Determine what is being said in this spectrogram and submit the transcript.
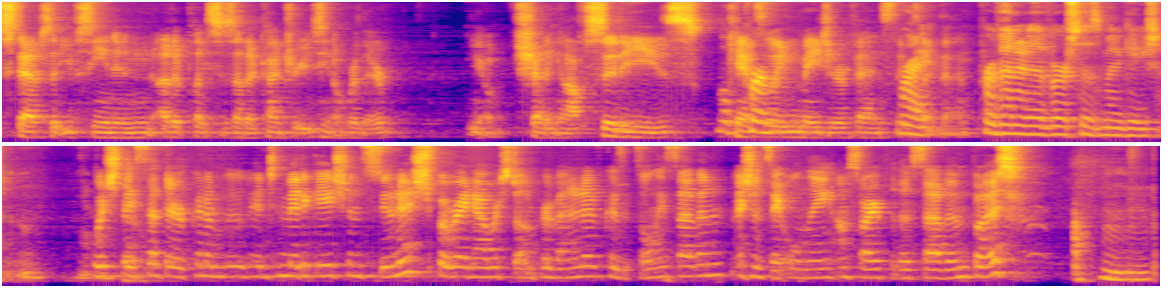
steps that you've seen in other places, other countries. You know, where they're you know shutting off cities, well, canceling pre- major events, things right. like that. Preventative versus mitigation. Which they yeah. said they're going to move into mitigation soonish, but right now we're still in preventative because it's only seven. I shouldn't say only. I'm sorry for those seven, but mm-hmm.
